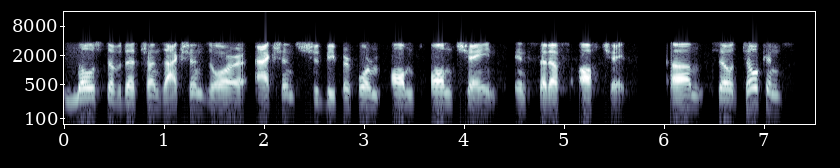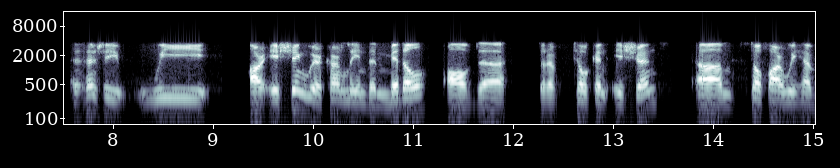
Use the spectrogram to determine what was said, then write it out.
most of the transactions or actions should be performed on on chain instead of off chain. Um, so tokens essentially we are issuing. We're currently in the middle of the sort of token issuance. Um, so far, we have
